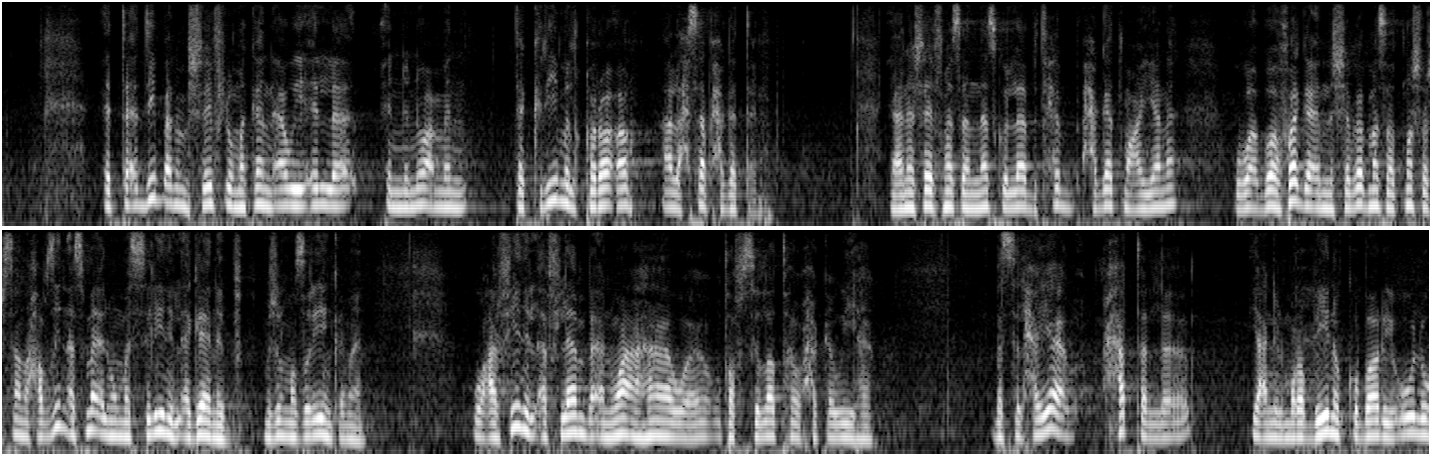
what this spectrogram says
التأديب أنا مش شايف له مكان قوي إلا إن نوع من تكريم القراءة على حساب حاجات تانية. يعني أنا شايف مثلا الناس كلها بتحب حاجات معينة وبفاجأ إن الشباب مثلا 12 سنة حافظين أسماء الممثلين الأجانب مش المصريين كمان. وعارفين الأفلام بأنواعها وتفصيلاتها وحكاويها. بس الحقيقة حتى يعني المربيين الكبار يقولوا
